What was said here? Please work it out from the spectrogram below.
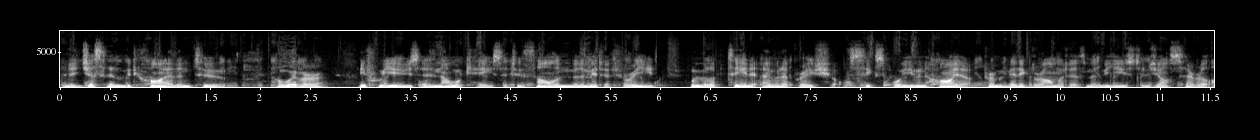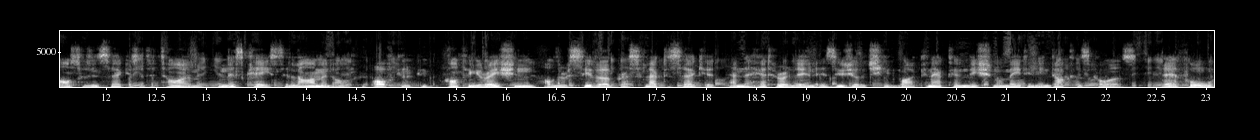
and is just a little bit higher than 2. However, if we use, as in our case, a 2000 mm ferrite, we will obtain an overlap ratio of 6 or even higher. Ferromagnetic variometers may be used to adjust several oscillating circuits at a time. In this case, the alignment of, of configuration of the receiver preselector circuit and the heterodyne is usually achieved by connecting additional mating inductance coils. Therefore,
